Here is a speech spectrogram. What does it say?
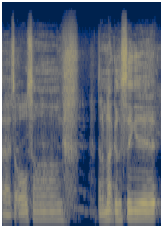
Uh, it's an old song, and I'm not going to sing it.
